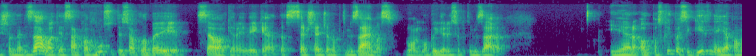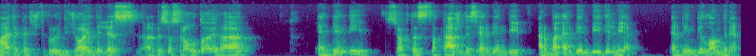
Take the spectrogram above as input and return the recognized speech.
išanalizavo, tai sako, mūsų tiesiog labai SEO gerai veikia, tas search engine optimizavimas, buvom labai gerai suoptimizavę. Ir, o paskui pasigirdinė, jie pamatė, kad iš tikrųjų didžioji dalis visos rauto yra Airbnb, tiesiog tas slaptažodis Airbnb arba Airbnb Vilniuje, Airbnb Londone.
